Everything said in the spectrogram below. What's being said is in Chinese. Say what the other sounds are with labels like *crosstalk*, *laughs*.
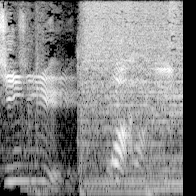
今日话题，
